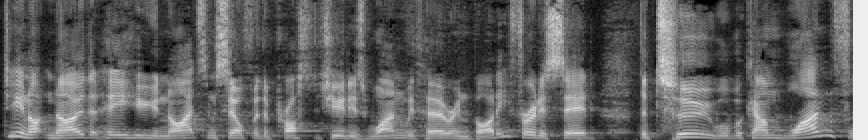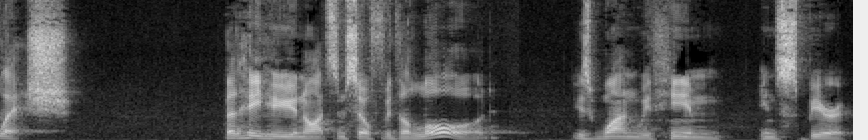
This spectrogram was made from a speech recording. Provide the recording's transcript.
Do you not know that he who unites himself with a prostitute is one with her in body? For it is said, the two will become one flesh. But he who unites himself with the Lord is one with him in spirit.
